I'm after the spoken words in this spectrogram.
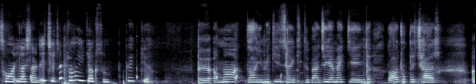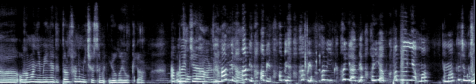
Sonra ilaçlarını da içireceğim sonra uyuyacaksın. Peki. Ee, ama daha yemek yiyecekti. Bence yemek yiyince daha çok geçer. Ee, o zaman yemeğini yedikten sonra mı içersem yola yok ya. Ablacığım. Abla, abla, abla, abla, abla, abla, hayır abla, hayır abla, abla onu yapma. Ama ablacığım bu Dur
